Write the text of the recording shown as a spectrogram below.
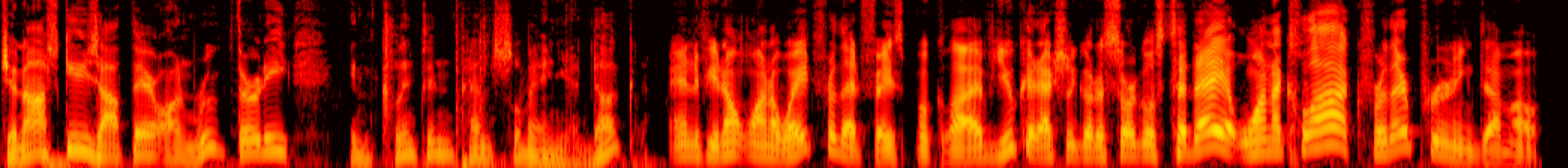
Janoski's out there on Route 30 in Clinton, Pennsylvania. Doug? And if you don't want to wait for that Facebook Live, you could actually go to Soergel's today at 1 o'clock for their pruning demo.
